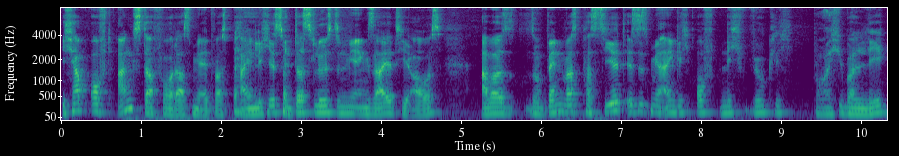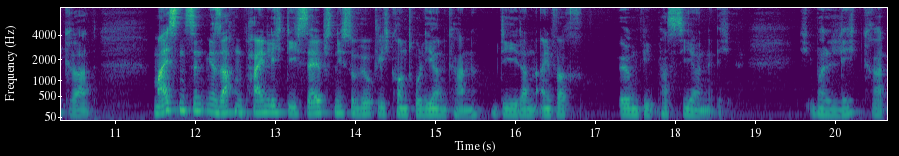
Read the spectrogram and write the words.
Ich habe oft Angst davor, dass mir etwas peinlich ist und das löst in mir Anxiety aus. Aber so, wenn was passiert, ist es mir eigentlich oft nicht wirklich Boah, ich überlege gerade. Meistens sind mir Sachen peinlich, die ich selbst nicht so wirklich kontrollieren kann, die dann einfach irgendwie passieren. Ich, ich überlege gerade,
